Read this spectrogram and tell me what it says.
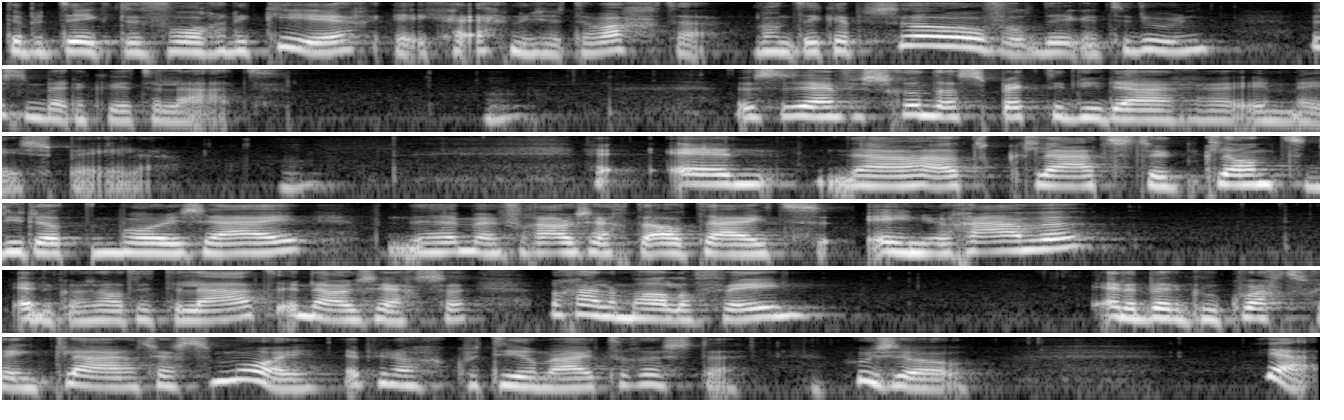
Dat betekent de volgende keer, ik ga echt niet zitten wachten, want ik heb zoveel dingen te doen, dus dan ben ik weer te laat. Hm. Dus er zijn verschillende aspecten die daarin meespelen. En nou had ik laatst een klant die dat mooi zei. Mijn vrouw zegt altijd, één uur gaan we. En ik was altijd te laat. En nou zegt ze, we gaan om half één. En dan ben ik een kwart voor één klaar. En zegt ze, mooi, heb je nog een kwartier om uit te rusten? Hoezo? Ja,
